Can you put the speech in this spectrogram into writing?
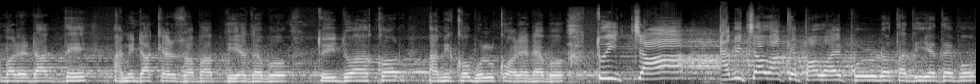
আমারে ডাক দে আমি ডাকের জবাব দিয়ে দেব। তুই দোয়া কর, আমি কবুল করে নেব। তুই চা, আমি চাওয়াকে পাওয়ায় পূর্ণতা দিয়ে দেব।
